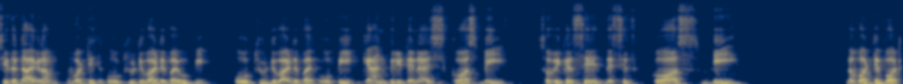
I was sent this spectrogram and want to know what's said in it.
see the diagram, what is OQ divided by OP? OQ divided by OP can be written as cos B. So we can say this is cos B. Now what about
